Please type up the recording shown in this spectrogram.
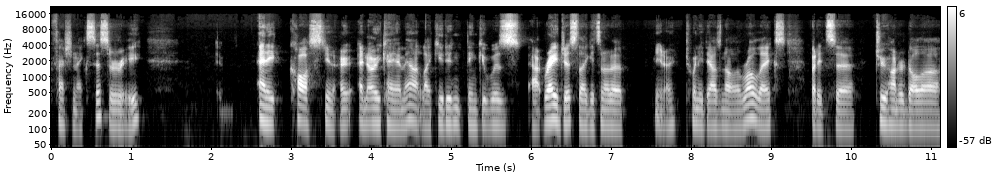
fashion accessory and it costs you know an okay amount like you didn't think it was outrageous like it's not a you know $20000 rolex but it's a $200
